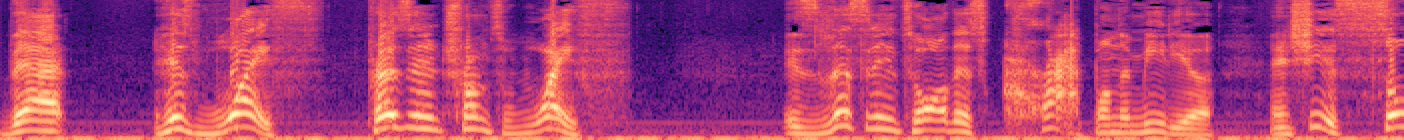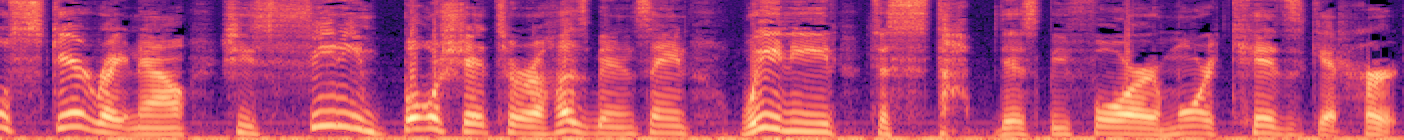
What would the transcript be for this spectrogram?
that his wife, President Trump's wife, is listening to all this crap on the media and she is so scared right now. She's feeding bullshit to her husband and saying, We need to stop this before more kids get hurt.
